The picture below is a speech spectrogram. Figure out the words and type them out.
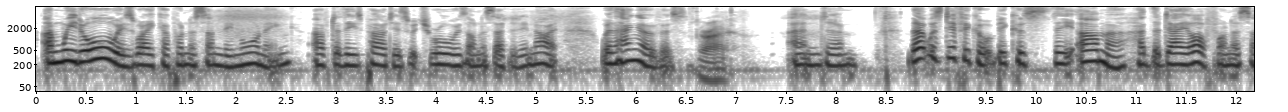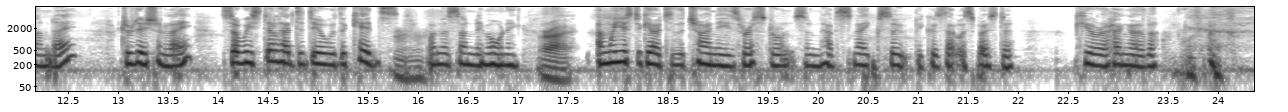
And we'd always wake up on a Sunday morning after these parties, which were always on a Saturday night, with hangovers. Right. And um, that was difficult because the amah had the day off on a Sunday, traditionally. So we still had to deal with the kids mm-hmm. on a Sunday morning. Right. And we used to go to the Chinese restaurants and have snake soup because that was supposed to cure a hangover.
